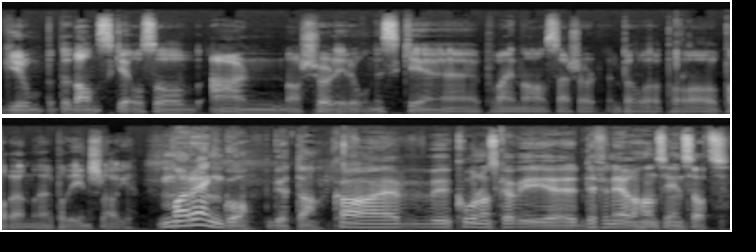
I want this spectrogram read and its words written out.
grumpete danske, og så er han da sjølironisk på vegne av seg sjøl på, på, på, på det innslaget. Marengo, gutta. Hva, hvordan skal vi definere hans innsats?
